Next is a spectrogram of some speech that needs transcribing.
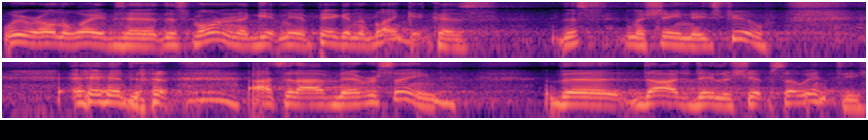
we were on the way to this morning to get me a pig in the blanket because this machine needs fuel. And uh, I said, I've never seen the Dodge dealership so empty.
